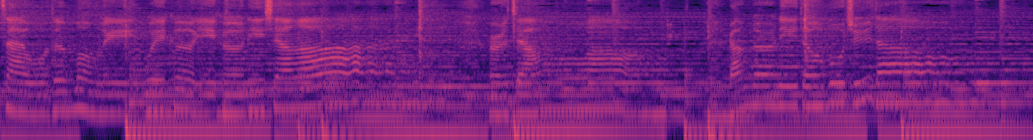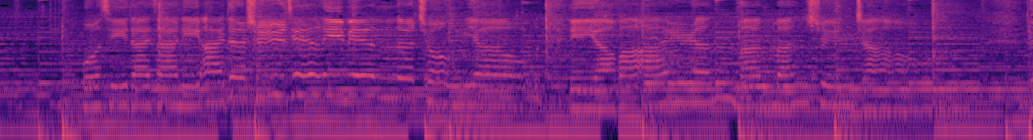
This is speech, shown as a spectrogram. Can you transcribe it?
在我的梦里，为可以和你相爱而骄傲。然而你都不知道。我期待在你爱的世界里变得重要，你要把爱人慢慢寻找。对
